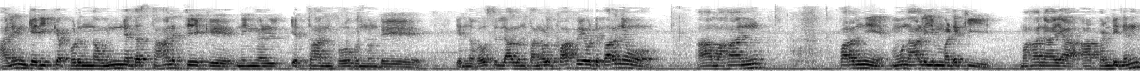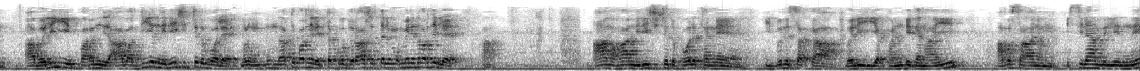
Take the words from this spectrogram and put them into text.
അലങ്കരിക്കപ്പെടുന്ന ഉന്നത സ്ഥാനത്തേക്ക് നിങ്ങൾ എത്താൻ പോകുന്നുണ്ട്. എന്ന് റൗസല്ലാദം തങ്ങൾ പാപ്പയോട് പറഞ്ഞു. ആ മഹാൻ പറഞ്ഞ് മൂന്നാളെയും മടക്കി. മഹാനായ ആ പണ്ഡിതൻ ആ വലിയ പറഞ്ഞ് ആ അധികം നിരീക്ഷിച്ചതുപോലെ നമ്മൾ നേരത്തെ പറഞ്ഞില്ലേ ഇത്തക്കോ ദുരാശത്തിൽ മുമ്മിൻ എന്ന് പറഞ്ഞില്ലേ? ആ. ആ മഹാൻ നിരീക്ഷിച്ചതുപോലെ തന്നെ ഇബിന് സക്ക വലിയ പണ്ഡിതനായി അവസാനം ഇസ്ലാമിൽ നിന്ന്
